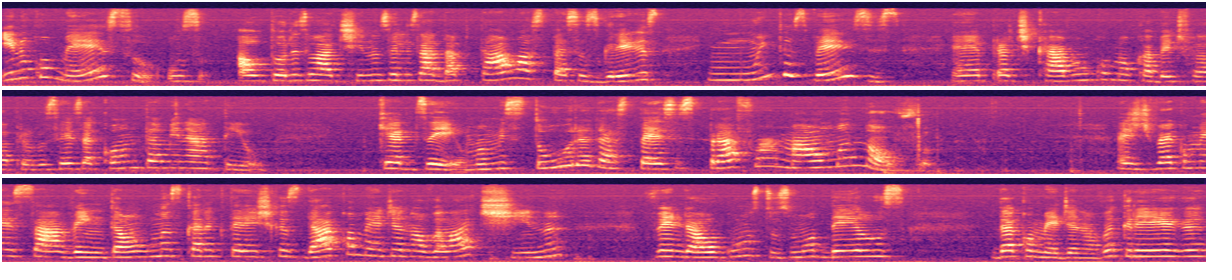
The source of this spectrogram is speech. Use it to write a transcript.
E no começo, os autores latinos eles adaptavam as peças gregas e muitas vezes é, praticavam, como eu acabei de falar para vocês, a contaminatio, quer dizer, uma mistura das peças para formar uma nova. A gente vai começar a ver então algumas características da comédia nova latina, vendo alguns dos modelos da comédia nova grega,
